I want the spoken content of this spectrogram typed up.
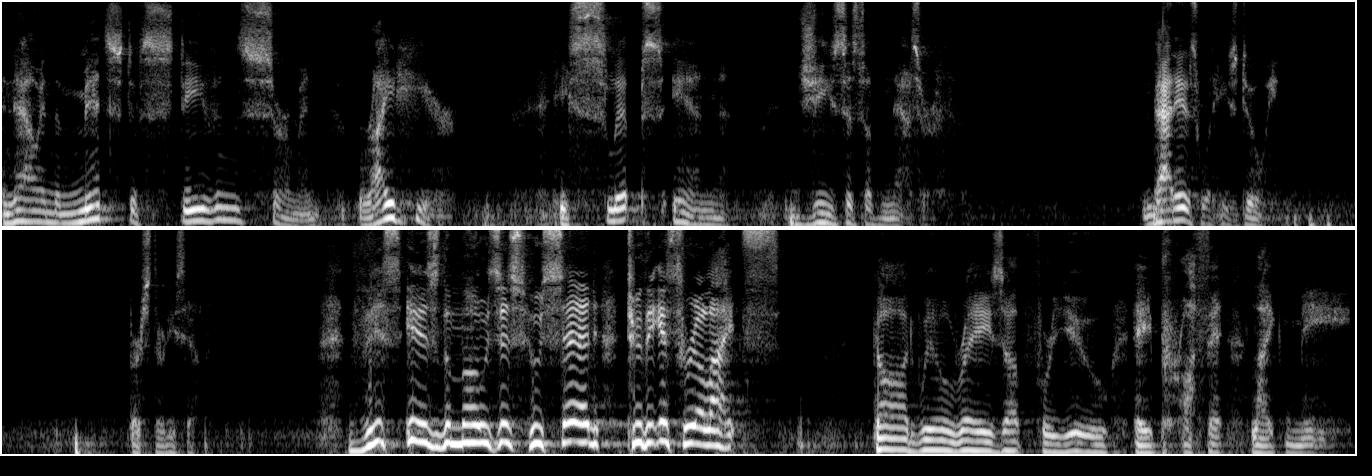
And now, in the midst of Stephen's sermon, right here, he slips in Jesus of Nazareth. And that is what he's doing. Verse 37. This is the Moses who said to the Israelites, God will raise up for you a prophet like me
